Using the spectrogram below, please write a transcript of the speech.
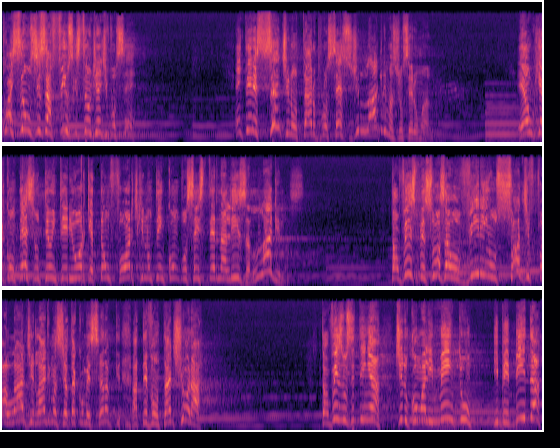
Quais são os desafios que estão diante de você? É interessante notar o processo de lágrimas de um ser humano. É algo que acontece no teu interior que é tão forte que não tem como você externaliza. Lágrimas. Talvez pessoas ao ouvirem o só de falar de lágrimas já está começando a ter vontade de chorar. Talvez você tenha tido como alimento e bebida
